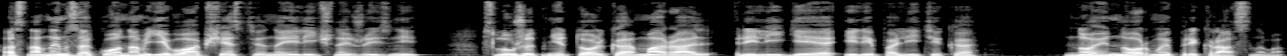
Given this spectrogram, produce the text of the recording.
Основным законом его общественной и личной жизни служит не только мораль, религия или политика, но и нормы прекрасного.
